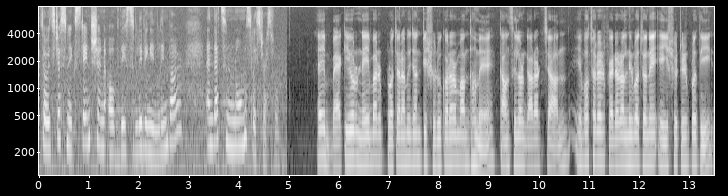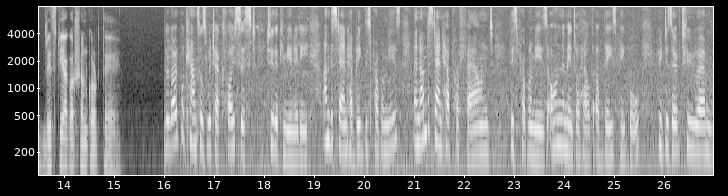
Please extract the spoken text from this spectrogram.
So it's just an extension of this living in limbo, and that's enormously stressful. এই ব্যাক ইউর নেইবার প্রচারাভিযানটি শুরু করার মাধ্যমে কাউন্সিলর গারাট চান এবছরের ফেডারাল নির্বাচনে এই ইস্যুটির প্রতি দৃষ্টি আকর্ষণ করতে local councils, which are closest to the community, understand how big this problem is and understand how profound this problem is on the mental health of these people who deserve to um,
